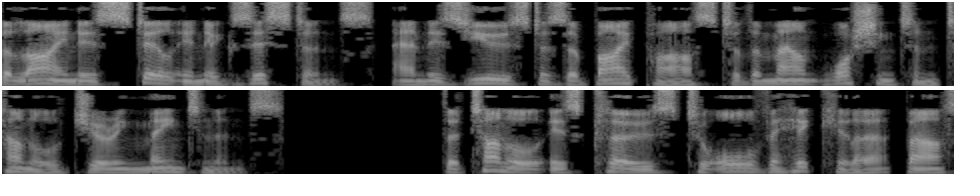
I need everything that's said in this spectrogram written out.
The line is still in existence, and is used as a bypass to the Mount Washington Tunnel during maintenance. The tunnel is closed to all vehicular bus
